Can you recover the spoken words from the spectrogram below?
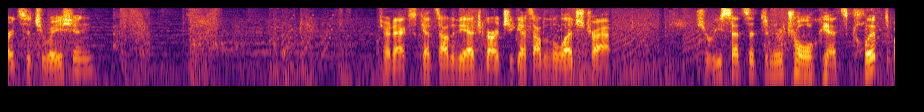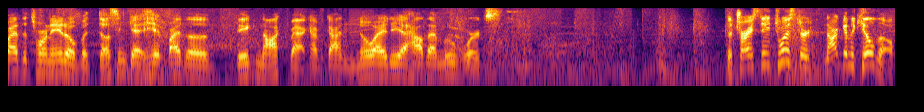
Guard situation. Teridax gets out of the edge guard. She gets out of the ledge trap. She resets it to neutral, gets clipped by the tornado, but doesn't get hit by the big knockback. I've got no idea how that move works. The Tri-State Twister, not gonna kill though.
